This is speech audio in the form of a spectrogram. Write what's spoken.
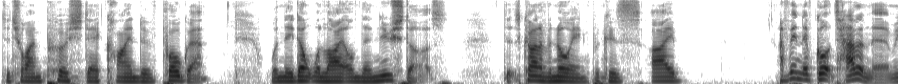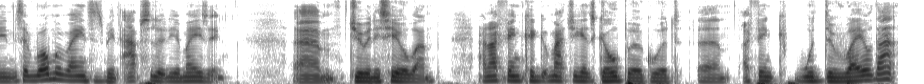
to try and push their kind of program when they don't rely on their new stars. That's kind of annoying because I I think they've got talent there. I mean, so Roman Reigns has been absolutely amazing um, during his heel run. And I think a match against Goldberg would, um, I think, would derail that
